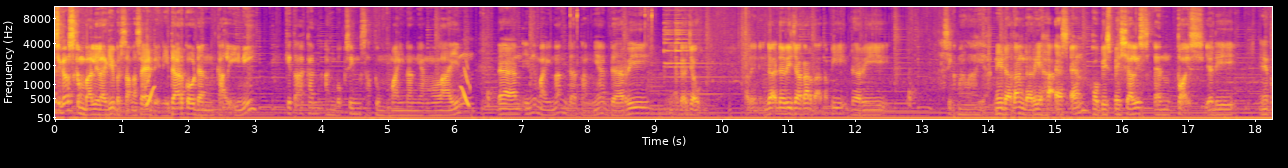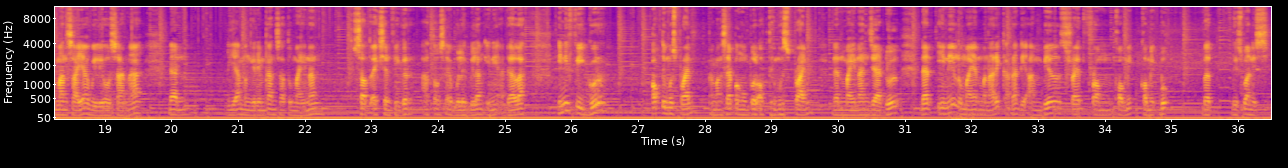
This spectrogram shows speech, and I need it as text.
Seekers kembali lagi bersama saya Denny Darko dan kali ini kita akan unboxing satu mainan yang lain dan ini mainan datangnya dari ini agak jauh kali ini nggak dari Jakarta tapi dari Tasikmalaya. Ini datang dari HSN Hobby Specialist and Toys. Jadi ini teman saya Willy Hosana dan dia mengirimkan satu mainan satu action figure atau saya boleh bilang ini adalah ini figur Optimus Prime. Memang saya pengumpul Optimus Prime dan mainan jadul. Dan ini lumayan menarik karena diambil straight from comic comic book. But this one is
